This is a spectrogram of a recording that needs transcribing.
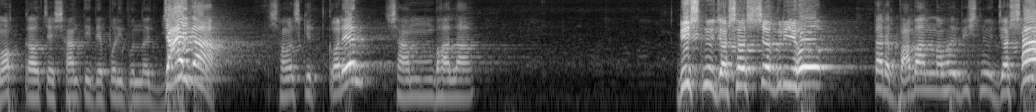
মক্কা হচ্ছে শান্তিতে পরিপূর্ণ জায়গা। সংস্কৃত করেন সাম্বালা বিষ্ণু যশস্ব গৃহ, তার বাবার নাম হয় বিষ্ণু যশা।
